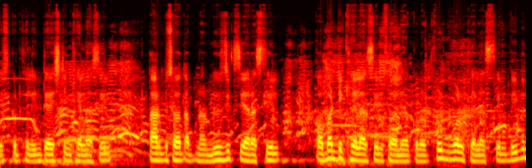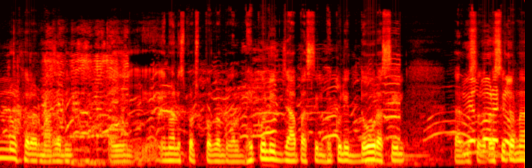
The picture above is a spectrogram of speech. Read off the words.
বিস্কুট খেল ইণ্টাৰেষ্টিং খেল আছিল। তাৰপিছত আপোনাৰ মিউজিক চেয়াৰ আছিল কাবাডী খেল আছিল ছোৱালীসকলৰ ফুটবল খেল আছিল বিভিন্ন খেলৰ মাজেদি এই এনুৱেল স্পৰ্টছ প্ৰগ্ৰামটো হ'ল। ভেকুলীত জাপ আছিল ভেকুলীত দৌৰ আছিল। তাৰপিছত ৰছী টনা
